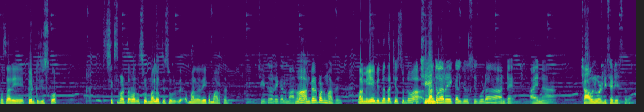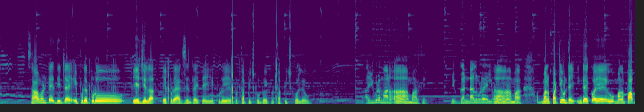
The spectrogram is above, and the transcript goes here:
ఒకసారి పెంటు తీసుకో. సిక్స్ మంత్స్ తర్వాత చూడు మళ్ళీ వచ్చి చూడు మళ్ళీ రేఖ మారుతుంది. చేతుల రేఖలు మారు హండ్రెడ్ పర్సెంట్ మారుతాయి. మనం ఏ విధంగా చేస్తుంటామో చేతుల రేఖలు చూసి కూడా అంటే ఆయన చావుని కూడా డిసైడ్ చేస్తుందా సావంటే దీంట్లో ఎప్పుడెప్పుడు ఏజ్లో ఎప్పుడు యాక్సిడెంట్ అవుతాయి ఎప్పుడు ఎప్పుడు తప్పించుకుంటావు ఎప్పుడు తప్పించుకోలేవు. అవి కూడా మారుతాయి. నీకు గండాలు కూడా మన పట్టి ఉంటాయి. ఇంకా ఎక్కువ మన పాప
